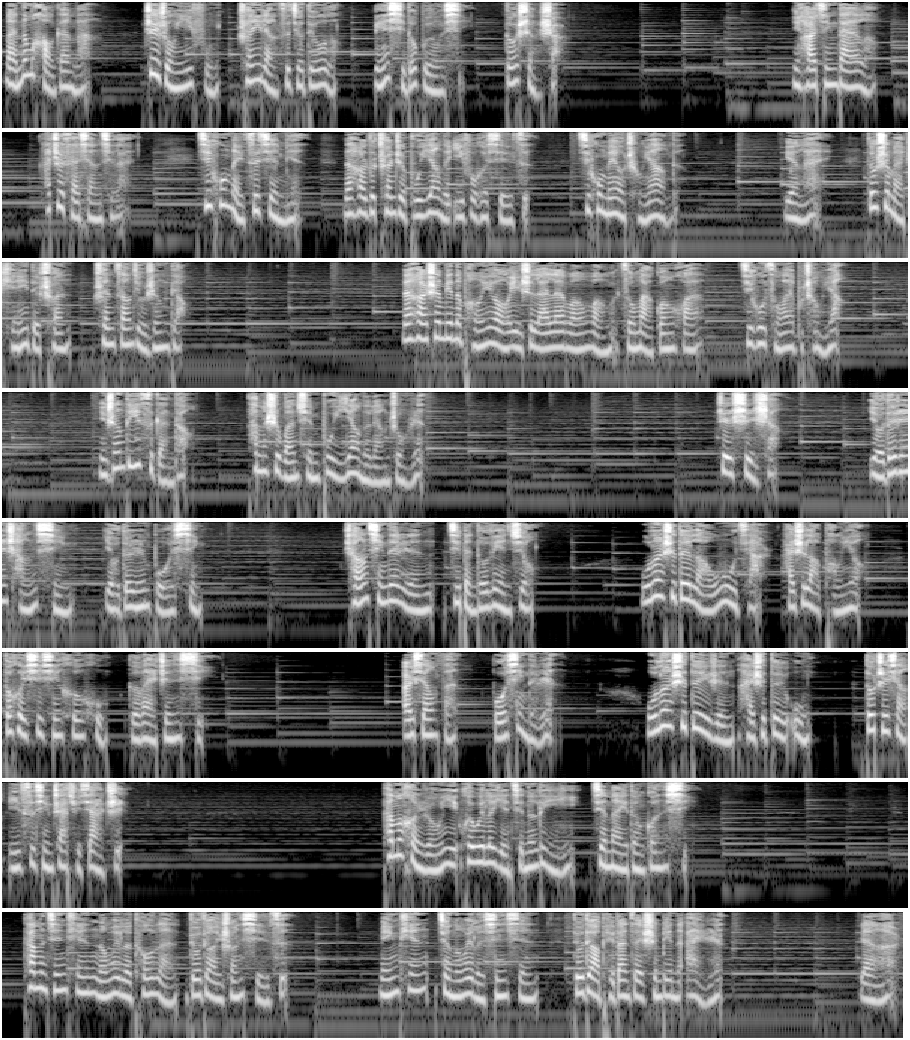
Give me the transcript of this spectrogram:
买那么好干嘛？这种衣服穿一两次就丢了，连洗都不用洗，多省事儿。”女孩惊呆了，她这才想起来，几乎每次见面，男孩都穿着不一样的衣服和鞋子。几乎没有重样的，原来都是买便宜的穿，穿脏就扔掉。男孩身边的朋友也是来来往往，走马观花，几乎从来不重样。女生第一次感到，他们是完全不一样的两种人。这世上，有的人长情，有的人薄幸。长情的人基本都恋旧，无论是对老物件儿。还是老朋友，都会细心呵护，格外珍惜。而相反，薄幸的人，无论是对人还是对物，都只想一次性榨取价值。他们很容易会为了眼前的利益贱卖一段关系。他们今天能为了偷懒丢掉一双鞋子，明天就能为了新鲜丢掉陪伴在身边的爱人。然而。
